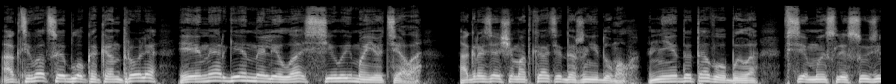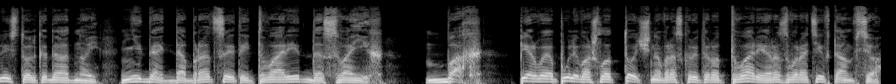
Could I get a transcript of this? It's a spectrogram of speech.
Активация блока контроля, и энергия налилась силой мое тело — о грозящем откате даже не думал. Не до того было. Все мысли сузились только до одной. Не дать добраться этой твари до своих. Бах! Первая пуля вошла точно в раскрытый рот твари, разворотив там все.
